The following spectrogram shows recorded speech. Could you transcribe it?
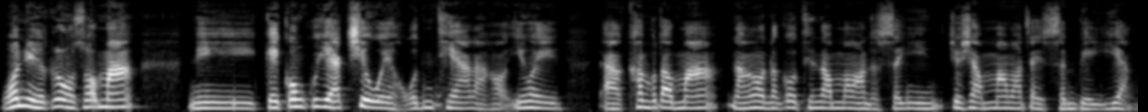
我女儿跟我说妈。你给公龟啊，笑为魂听了哈，因为啊看不到妈，然后能够听到妈妈的声音，就像妈妈在身边一样。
